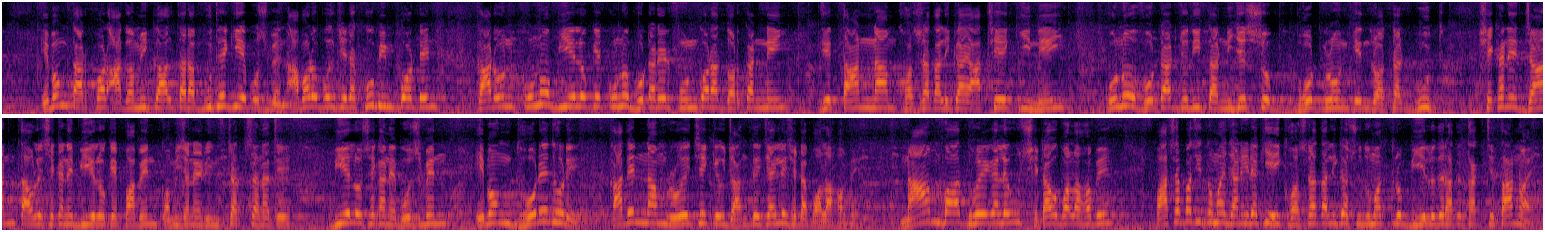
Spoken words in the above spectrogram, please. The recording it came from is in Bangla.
এবং তারপর আগামীকাল তারা বুথে গিয়ে বসবেন। আবারও বলছি, এটা খুব ইম্পর্টেন্ট কারণ কোনো বিএলওকে কোনো ভোটারের ফোন করার দরকার নেই যে তার নাম খসড়া তালিকায় আছে কি নেই। কোনো ভোটার যদি তার নিজস্ব ভোট গ্রহণ কেন্দ্র অর্থাৎ বুথ সেখানে যান, তাহলে সেখানে বিএলওকে পাবেন, কমিশনের ইনস্ট্রাকশান আছে। বিএলও সেখানে বসবেন এবং ধরে ধরে কাদের নাম রয়েছে কেউ জানতে চাইলে সেটা বলা হবে। নাম বাদ হয়ে গেলেও সেটাও বলা হবে। পাশাপাশি তোমায় জানিয়ে রাখি, এই খসড়া তালিকা শুধুমাত্র বিএলওদের হাতে থাকছে তা নয়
